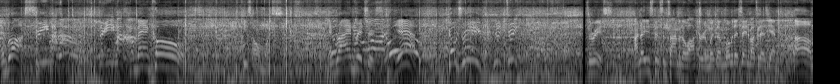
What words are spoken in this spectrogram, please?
And Ross. Dream home! Dream home! My man Cole. He's homeless. And Go Ryan Richards. number one! Woo! Yeah. Go Dream! Good Dream! So I know you spent some time in the locker room with them. What were they saying about today's game? Um,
